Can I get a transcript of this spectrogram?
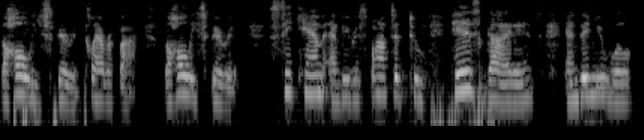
the Holy Spirit, clarify, the Holy Spirit. Seek Him and be responsive to His guidance, and then you will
